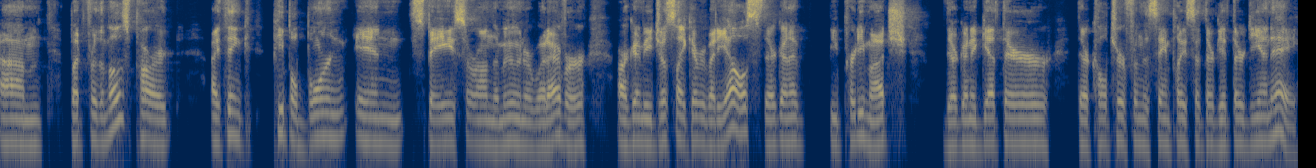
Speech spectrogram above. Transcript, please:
Um, but for the most part, I think people born in space or on the moon or whatever are going to be just like everybody else. They're going to be pretty much they're going to get their their culture from the same place that they get their DNA,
